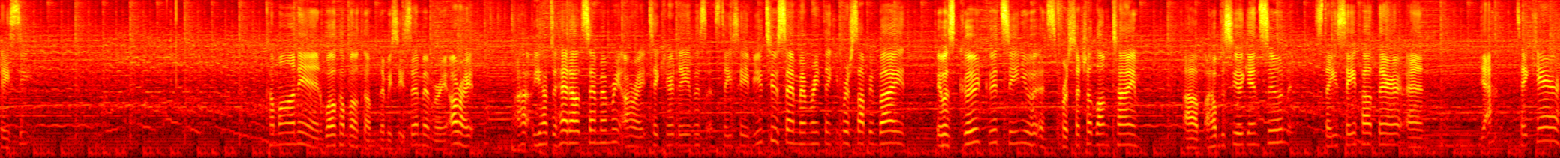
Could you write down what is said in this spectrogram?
Casey? Come on in. Welcome, welcome. Let me see. Sam Memory. Alright. Uh, you have to head out, Sam Memory? Alright. Take care, Davis, and stay safe. You too, Sam Memory. Thank you for stopping by. It was good, good seeing you for such a long time. Um, I hope to see you again soon. Stay safe out there, and yeah, take care.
